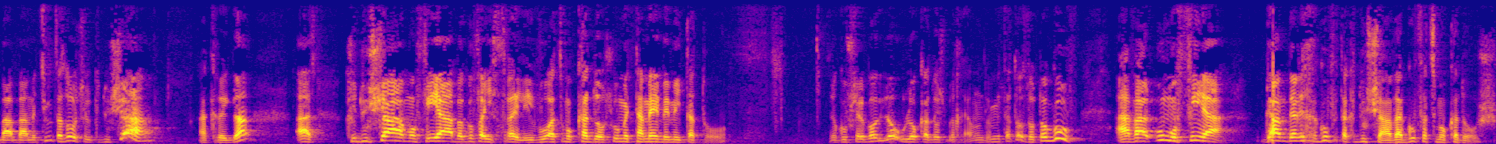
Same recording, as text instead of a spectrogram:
במציאות הזאת של קדושה, רק רגע, אז קדושה מופיעה בגוף הישראלי, והוא עצמו קדוש, הוא מטמא במיתתו. זה גוף של גוי? לא, הוא לא קדוש בחייו, הוא במיתתו, זה אותו גוף. אבל הוא מופיע גם דרך הגוף את הקדושה, והגוף עצמו קדוש.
